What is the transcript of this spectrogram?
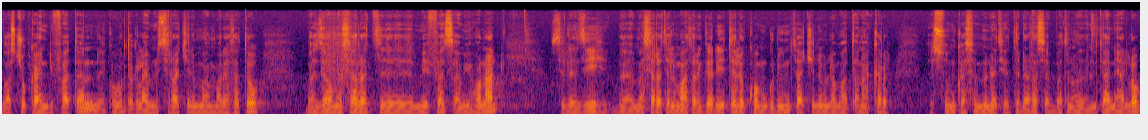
በአስቸኳይ እንዲፋጠን ክቡር ጠቅላይ ሚኒስትራችንን መመሪያ ሰጥተው በዚያው መሰረት የሚፈጸም ይሆናል። ስለዚህ በመሰረተ ልማት ረገድ የቴሌኮም ግንኙነታችንም ለማጠናከር እሱም ከስምምነት የተደረሰበት ሁኔታ ነው ያለው።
